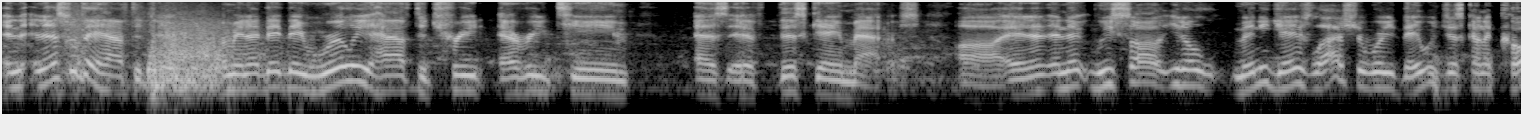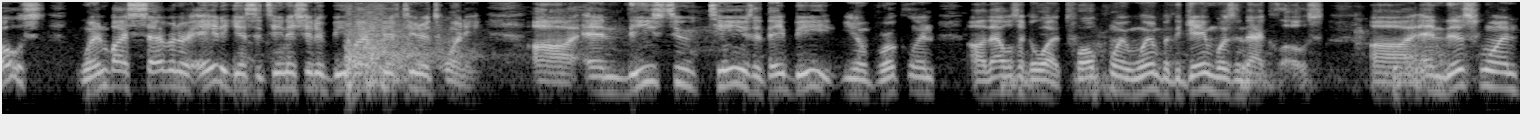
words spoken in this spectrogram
And, and that's what they have to do. I mean, they, they really have to treat every team as if this game matters. Uh, and and it, we saw, you know, many games last year where they would just kind of coast, win by seven or eight against a team they should have beat by 15 or 20. Uh, and these two teams that they beat, you know, Brooklyn, uh, that was like a what, 12 point win, but the game wasn't that close. Uh, and this one,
